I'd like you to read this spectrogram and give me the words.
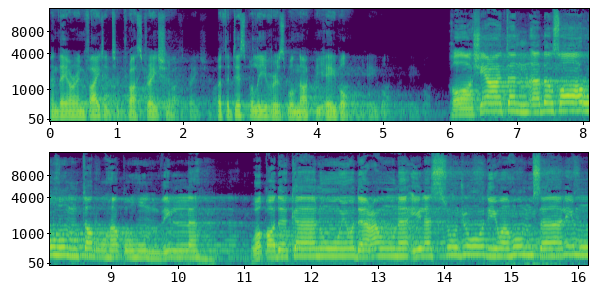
and they are invited to prostration, but the disbelievers will not be able. خاشعة أبصارهم ترهقهم ذلة وقد كانوا يدعون إلى السجود وهم سالمون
